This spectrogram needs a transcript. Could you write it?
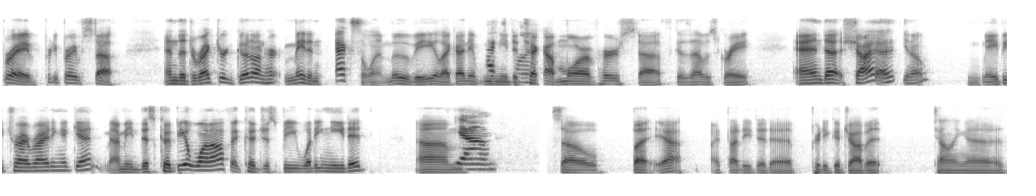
brave, pretty brave stuff. And the director, good on her, made an excellent movie. Like I didn't need to check out more of her stuff because that was great. And uh, Shia, you know, maybe try writing again. I mean, this could be a one-off. It could just be what he needed. Um, Yeah. So, but yeah, I thought he did a pretty good job at telling a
